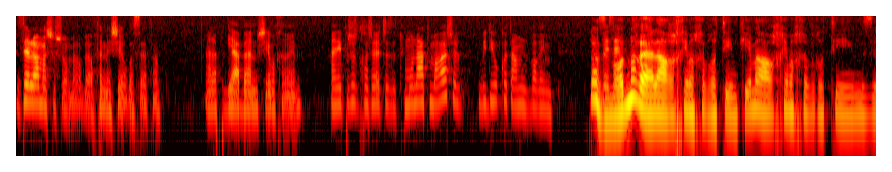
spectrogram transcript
זה לא משהו שהוא אומר באופן ישיר בספר, על הפגיעה באנשים אחרים. אני פשוט חושבת שזו תמונת מראה של בדיוק אותם דברים. לא, וזה... זה מאוד מראה על הערכים החברתיים, כי אם הערכים החברתיים זה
